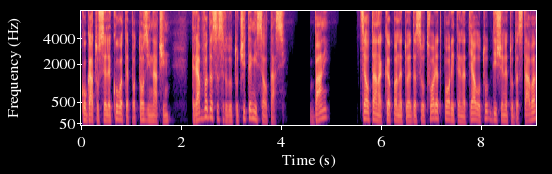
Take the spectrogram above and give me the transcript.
Когато се лекувате по този начин, трябва да съсредоточите мисълта си. Бани. Целта на къпането е да се отворят порите на тялото, дишането да става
